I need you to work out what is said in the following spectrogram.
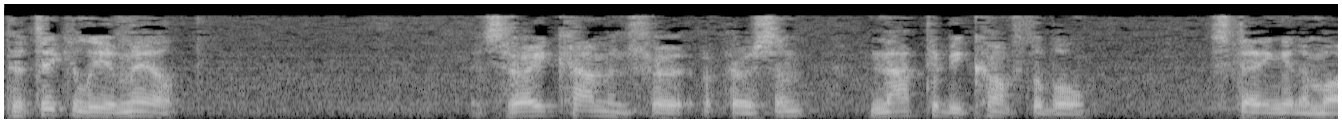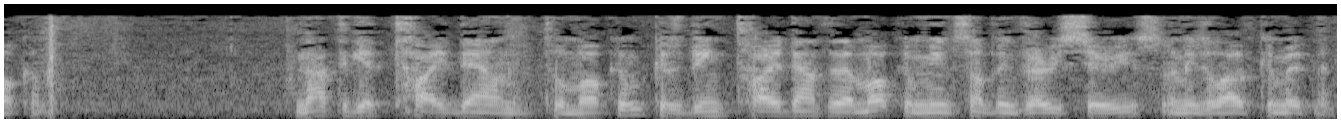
particularly a male. It's very common for a person not to be comfortable staying in a mokum. Not to get tied down to a mokum, because being tied down to that mokum means something very serious, and it means a lot of commitment.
